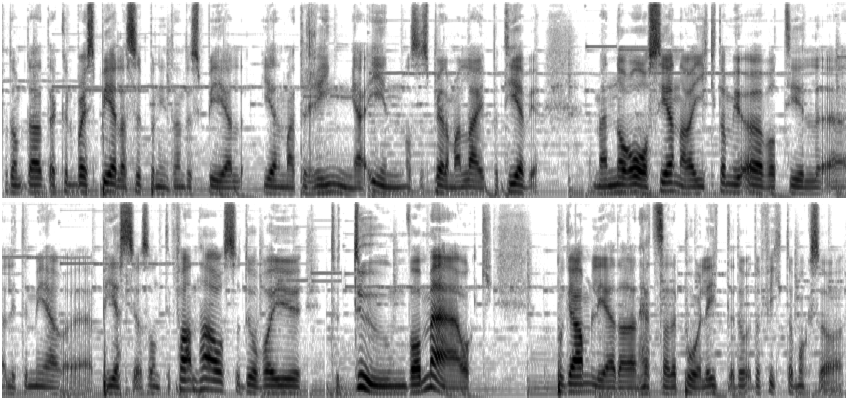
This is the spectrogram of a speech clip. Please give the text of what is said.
för de, där, där kunde börja spela Super Nintendo-spel genom att ringa in och så spelar man live på TV. Men några år senare gick de ju över till uh, lite mer eh, uh, PC och sånt i Funhouse och då var ju To Doom var med och programledaren hetsade på lite. Då, då fick de också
